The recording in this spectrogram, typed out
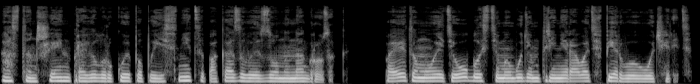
Астон Шейн провел рукой по пояснице, показывая зоны нагрузок. Поэтому эти области мы будем тренировать в первую очередь.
